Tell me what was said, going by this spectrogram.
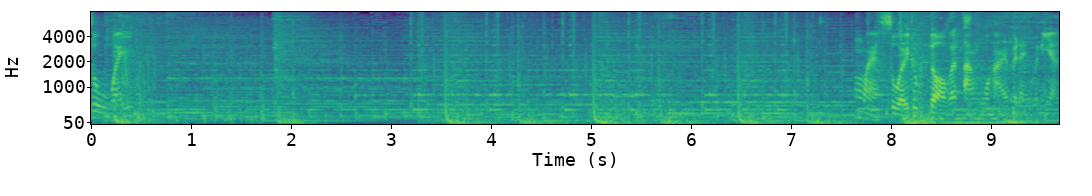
สวยแหมสวยทุกดอกก็ตังค์กูหายไปไหนวะเนี่ย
